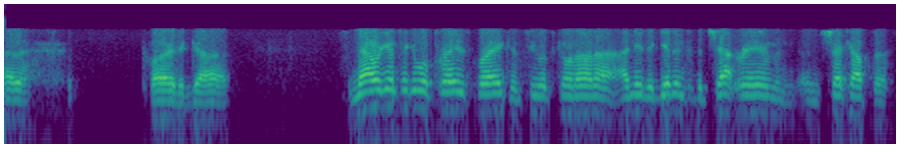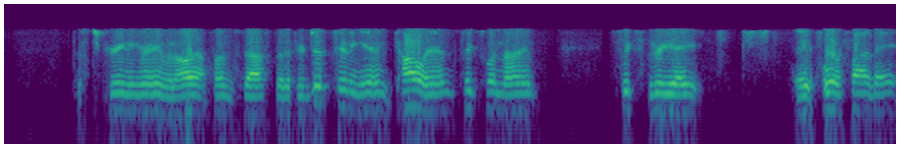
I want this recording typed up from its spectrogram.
Uh, glory to God. Now we're going to take a little praise break and see what's going on. I, I need to get into the chat room and, and check out the the screening room and all that fun stuff. But if you're just tuning in, call in six one nine six three eight eight four five eight.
